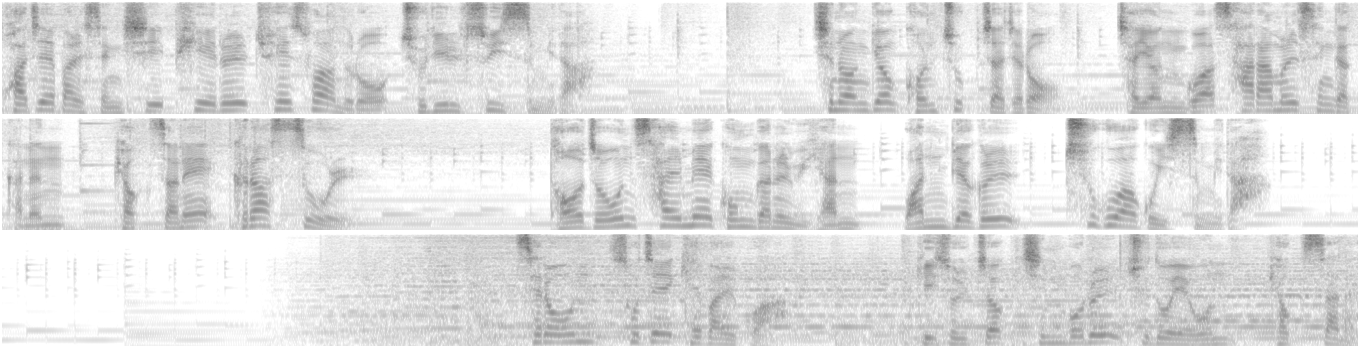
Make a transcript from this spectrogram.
화재 발생 시 피해를 최소한으로 줄일 수 있습니다. 친환경 건축 자재로 자연과 사람을 생각하는 벽산의 그라스울. 더 좋은 삶의 공간을 위한 완벽을 추구하고 있습니다. 새로운 소재 개발과 기술적 진보를 주도해온 벽사는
